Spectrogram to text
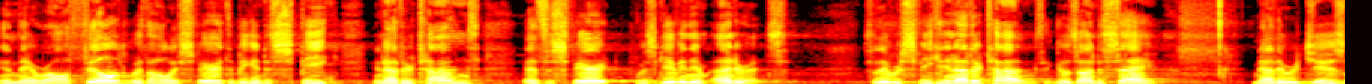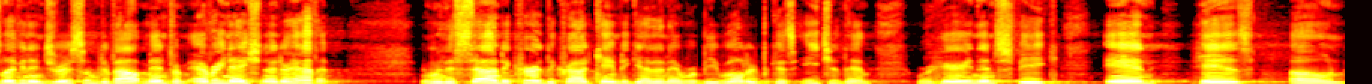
And they were all filled with the Holy Spirit. They began to speak in other tongues as the Spirit was giving them utterance. So they were speaking in other tongues. It goes on to say, Now there were Jews living in Jerusalem, devout men from every nation under heaven. And when this sound occurred, the crowd came together and they were bewildered because each of them were hearing them speak in his own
